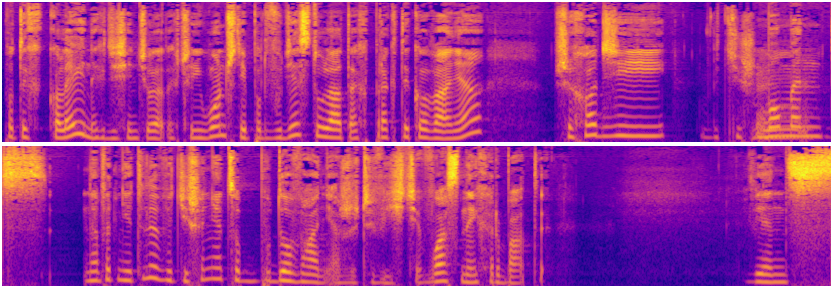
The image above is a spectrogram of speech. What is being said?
po tych kolejnych 10 latach, czyli łącznie po 20 latach praktykowania, przychodzi Wyciszenie. moment nawet nie tyle wyciszenia, co budowania rzeczywiście własnej herbaty. Więc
